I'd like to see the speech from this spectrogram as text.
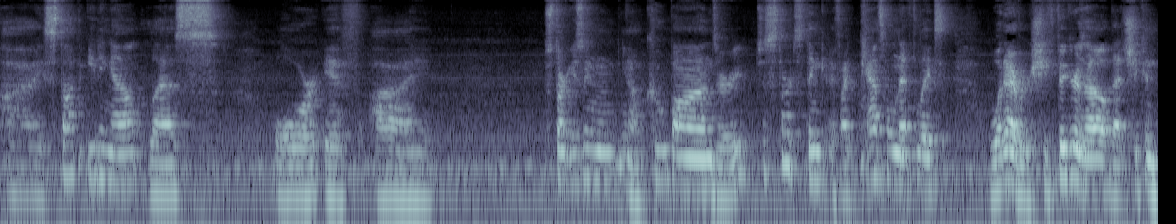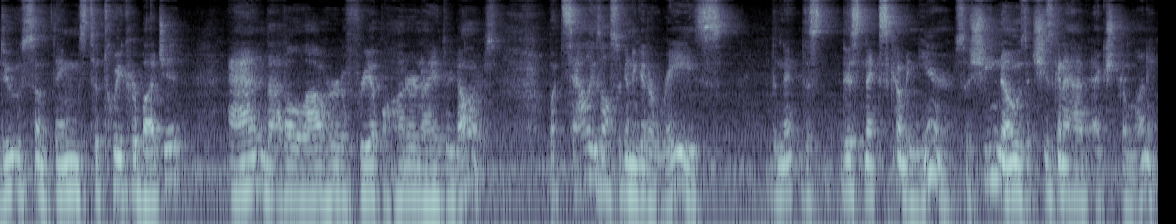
I stop eating out less or if I start using, you know, coupons or just starts think if I cancel Netflix, whatever, she figures out that she can do some things to tweak her budget and that'll allow her to free up $193. But Sally's also going to get a raise the ne- this, this next coming year, so she knows that she's going to have extra money.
